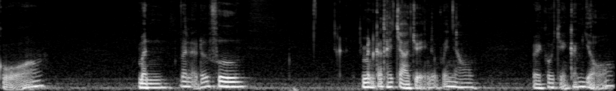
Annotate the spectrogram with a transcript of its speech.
của mình với lại đối phương. Mình có thể trò chuyện được với nhau về câu chuyện cám dỗ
